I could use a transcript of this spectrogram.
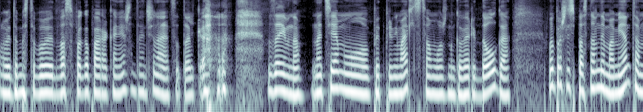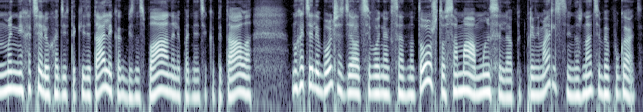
Ой, да мы с тобой два сапога пара, конечно, то начинается только взаимно. На тему предпринимательства можно говорить долго. Мы прошлись по основным моментам. Мы не хотели уходить в такие детали, как бизнес-план или поднятие капитала. Мы хотели больше сделать сегодня акцент на то, что сама мысль о предпринимательстве не должна тебя пугать.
